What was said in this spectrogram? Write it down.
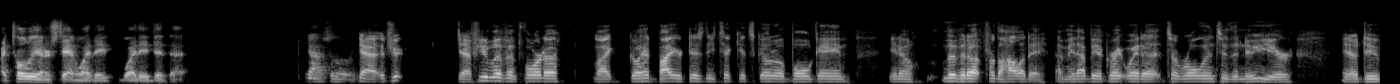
I totally understand why they why they did that. Yeah, absolutely. Yeah, if you yeah if you live in Florida, like go ahead buy your Disney tickets, go to a bowl game, you know, live it up for the holiday. I mean, that'd be a great way to to roll into the new year. You know, do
